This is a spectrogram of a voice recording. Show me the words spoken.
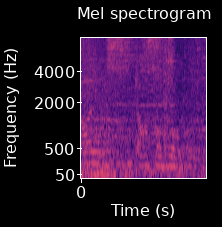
Unstoppable.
